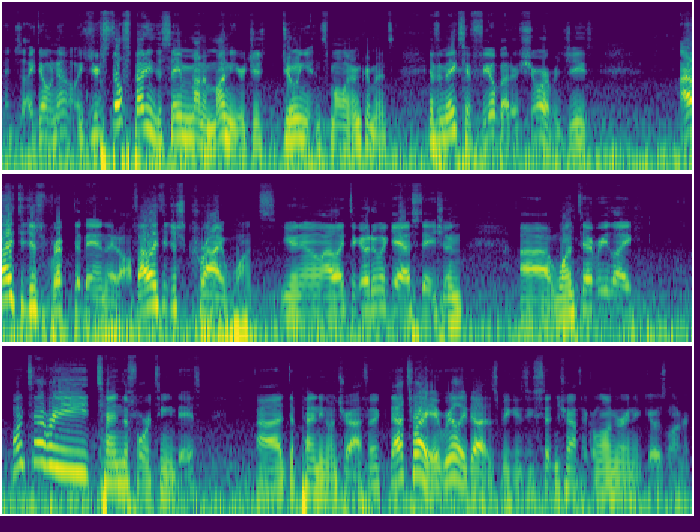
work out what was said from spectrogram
I just I don't know. You're still spending the same amount of money. You're just doing it in smaller increments. If it makes you feel better, sure. But geez, I like to just rip the band-aid off. I like to just cry once. You know, I like to go to a gas station uh, once every like once every 10 to 14 days, uh, depending on traffic. That's right. It really does because you sit in traffic longer and it goes longer.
